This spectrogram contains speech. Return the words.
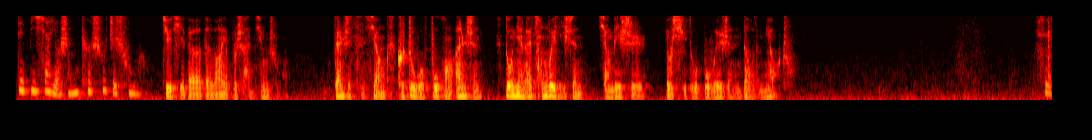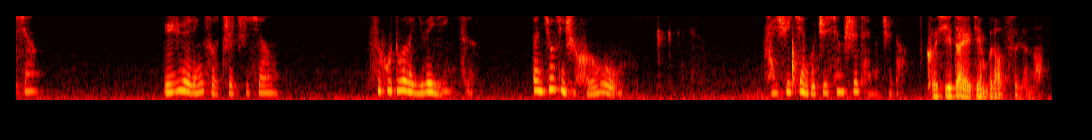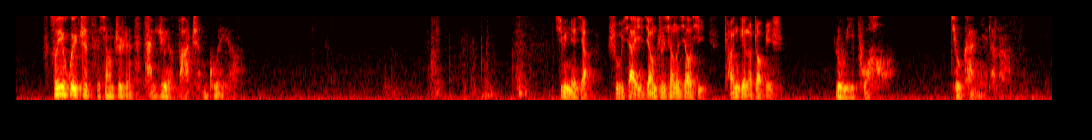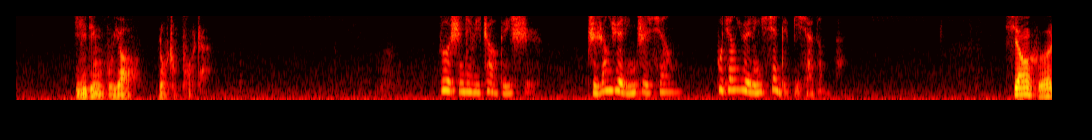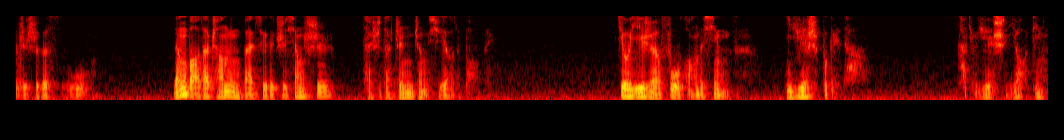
对陛下有什么特殊之处吗？具体的，本王也不是很清楚。但是此香可助我父皇安身，多年来从未离身，想必是有许多不为人道的妙处。此香与月灵所制之香，似乎多了一味影子，但究竟是何物，还需见过制香师才能知道。可惜再也见不到此人了，所以会制此香之人才越发珍贵啊！启禀殿下，属下已将制香的消息传给了赵给使。路一铺好，就看你的了。一定不要露出破绽。若是那位赵给使只让月灵制香，不将月灵献给陛下，怎么办？香盒只是个死物，能保他长命百岁的制香师，才是他真正需要的宝贝。就依着父皇的性子，你越是不给他，他就越是要定了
